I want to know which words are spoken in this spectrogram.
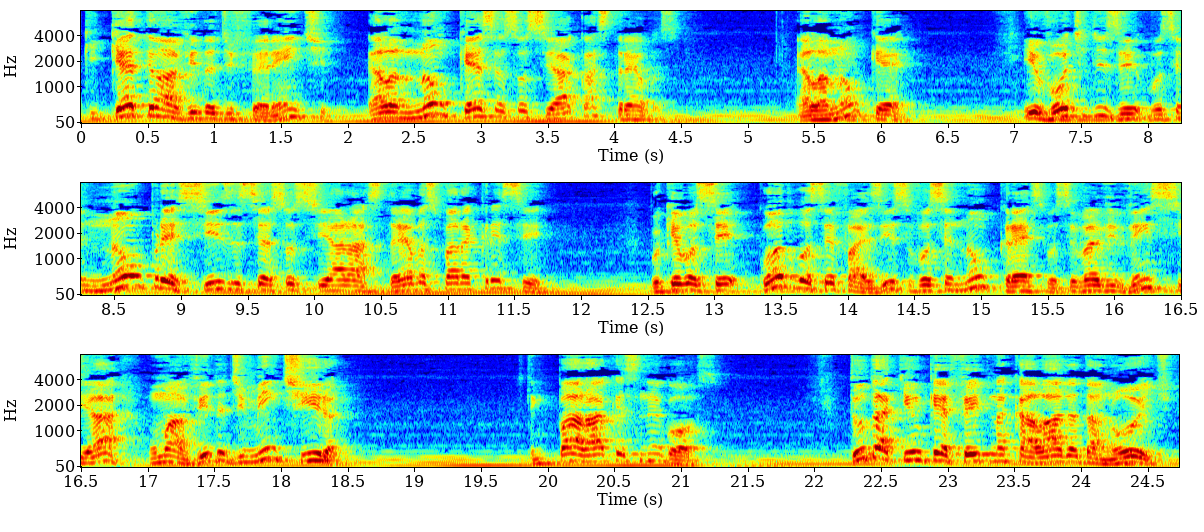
que quer ter uma vida diferente, ela não quer se associar com as trevas. Ela não quer. E vou te dizer, você não precisa se associar às trevas para crescer. Porque você, quando você faz isso, você não cresce, você vai vivenciar uma vida de mentira. Você tem que parar com esse negócio. Tudo aquilo que é feito na calada da noite,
